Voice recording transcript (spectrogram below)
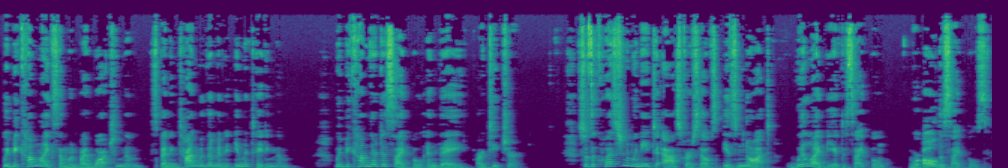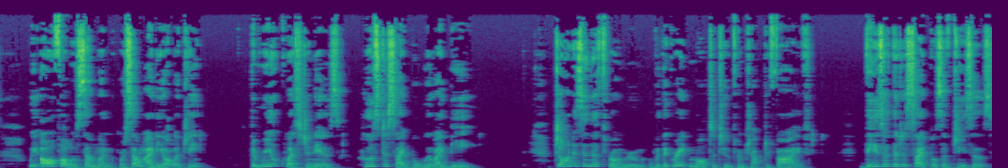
We become like someone by watching them, spending time with them, and imitating them. We become their disciple and they our teacher. So the question we need to ask ourselves is not, will I be a disciple? We're all disciples. We all follow someone or some ideology. The real question is, whose disciple will I be? John is in the throne room with the great multitude from chapter 5. These are the disciples of Jesus,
